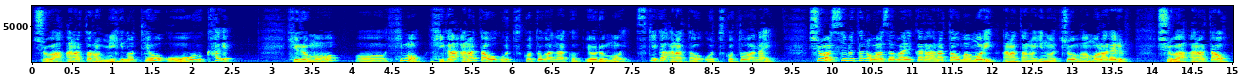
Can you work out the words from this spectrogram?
主はあなたの右の手を覆う影。昼も日も日があなたを打つことがなく、夜も月があなたを打つことはない。主はすべての災いからあなたを守り、あなたの命を守られる。主はあなたを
